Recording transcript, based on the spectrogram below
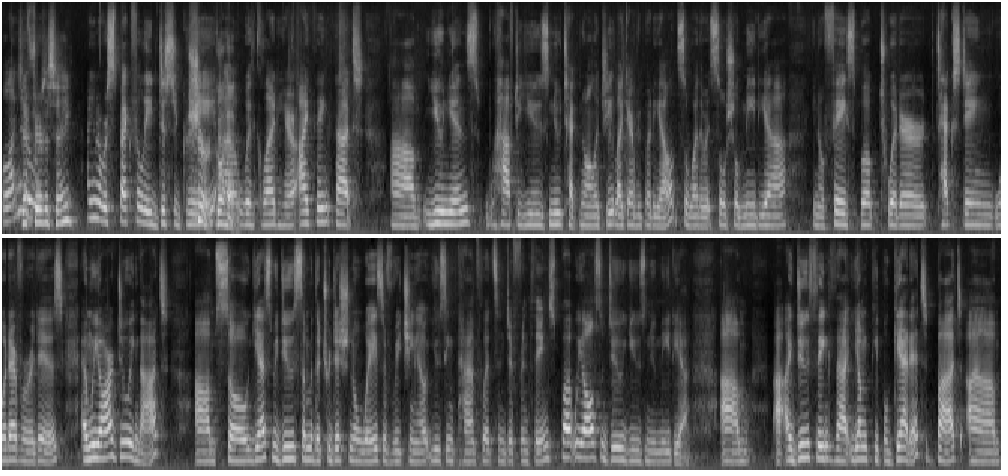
Well, I'm Is that fair to say? I'm going to respectfully disagree sure, go ahead. Uh, with Glenn here. I think that um, unions have to use new technology like everybody else. So whether it's social media, you know, Facebook, Twitter, texting, whatever it is, and we are doing that. Um, so yes, we do some of the traditional ways of reaching out using pamphlets and different things, but we also do use new media. Um, I do think that young people get it, but um,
